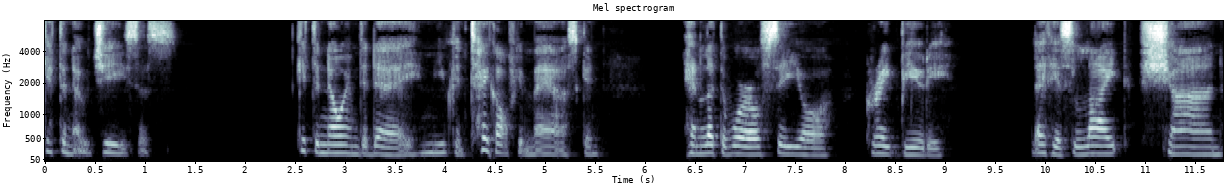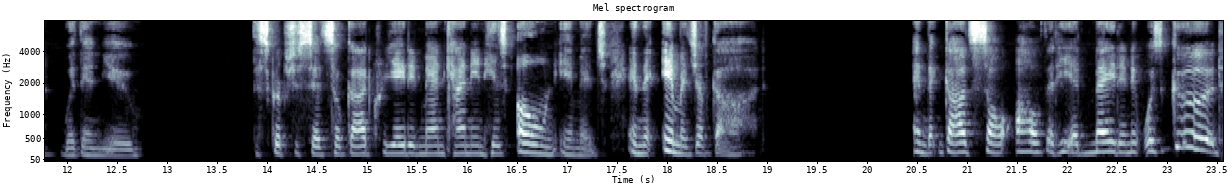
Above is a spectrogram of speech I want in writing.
Get to know Jesus. Get to know him today. And you can take off your mask and, and let the world see your great beauty. Let his light shine within you. The scripture said, So God created mankind in his own image, in the image of God and that God saw all that He had made and it was good.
